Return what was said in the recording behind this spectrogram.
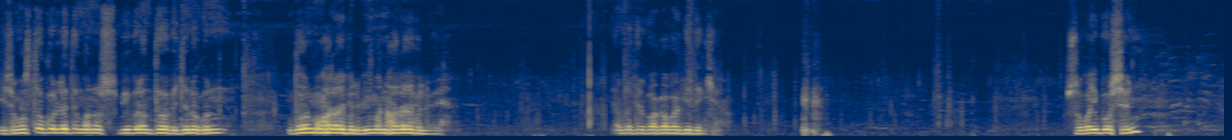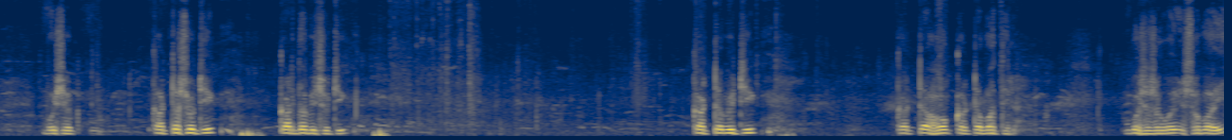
এই সমস্ত করলে তো মানুষ বিভ্রান্ত হবে জনগণ ধর্ম হারায় ফেলবে, ইমান হারায় ফেলবে। আপনাদের ভাগাভাগি দেখে। সবাই বসেন। বসে কারটা সঠিক, কার দাবি সঠিক। কারটা বেঠিক কাটটা হক কারটা বাতিল। বসে সবাই সবাই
